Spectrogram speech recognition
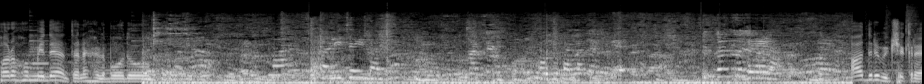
ಹೊರಹೊಮ್ಮಿದೆ ಅಂತಾನೆ ಹೇಳ್ಬೋದು. ಆದ್ರೆ ವೀಕ್ಷಕರೇ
